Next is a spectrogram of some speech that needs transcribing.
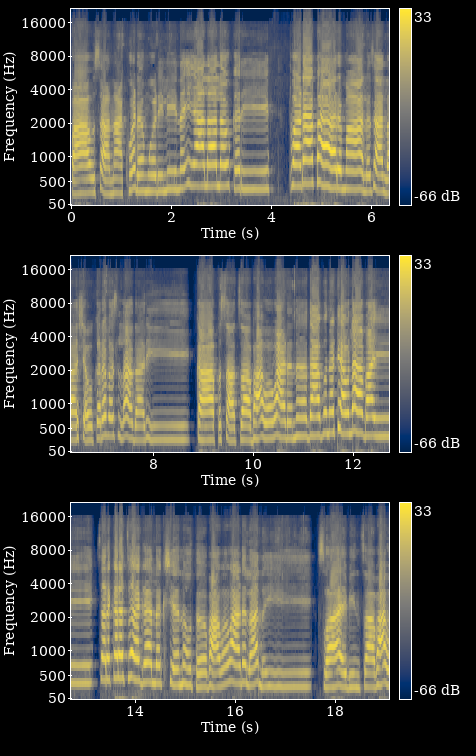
पावसाना खोड मोडली नाही आला लवकरी. थोडा फार माल झाला शवकर बसला दारी. कापसाचा भाव वाढन दाबून ठेवला बाई. सरकारचं ग लक्ष नव्हतं भाव वाढला नाही. सोयाबीनचा भाव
